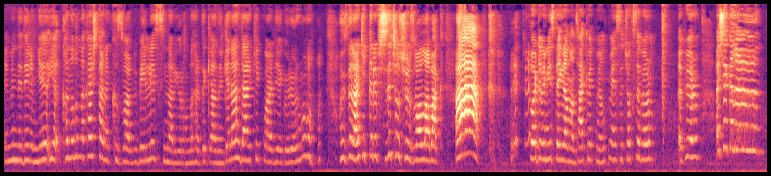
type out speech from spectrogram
Emin de değilim. Ya, ya kanalımda kaç tane kız var bir belli etsinler yorumlarda kendini. Genelde erkek var diye görüyorum ama o yüzden erkekler hep size çalışıyoruz vallahi bak. Aa! Bu arada beni Instagram'dan takip etmeyi unutmayın. Sizi çok seviyorum. Öpüyorum. Hoşçakalın.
